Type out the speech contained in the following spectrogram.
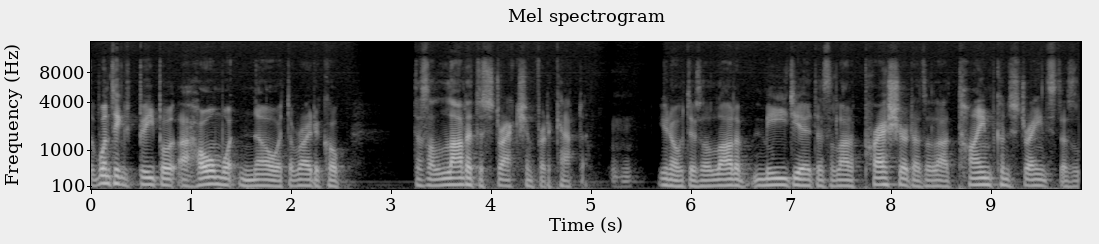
the one thing people at home wouldn't know at the Ryder Cup, there's a lot of distraction for the captain. Mm-hmm. You know, there's a lot of media, there's a lot of pressure, there's a lot of time constraints, there's a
